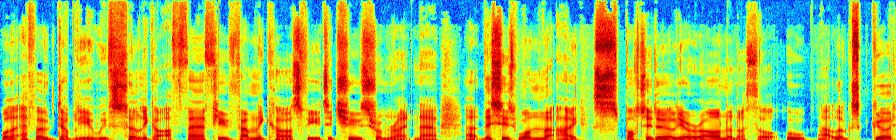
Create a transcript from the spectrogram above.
Well, at FOW, we've certainly got a fair few family cars for you to choose from right now. Uh, this is one that I spotted earlier on and I thought, ooh, that looks good.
